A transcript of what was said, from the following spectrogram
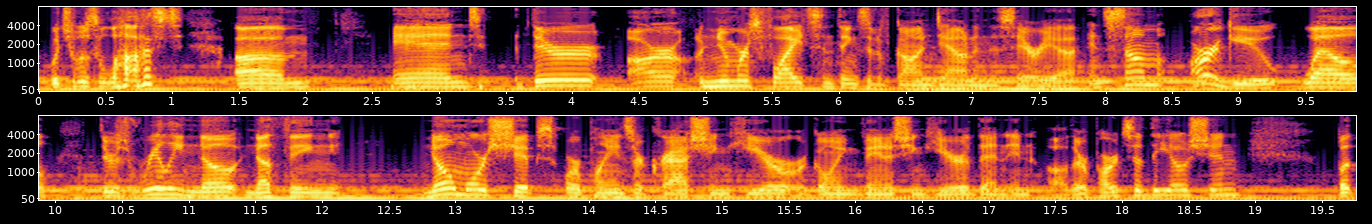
which was lost. Um, and there are numerous flights and things that have gone down in this area. And some argue, well, there's really no nothing no more ships or planes are crashing here or going vanishing here than in other parts of the ocean. But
